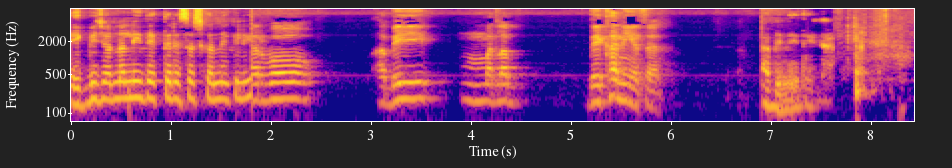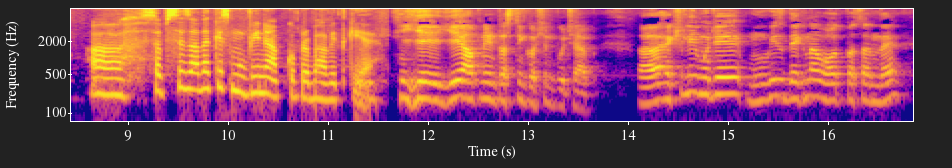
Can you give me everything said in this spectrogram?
एक भी जर्नल नहीं देखते रिसर्च करने के लिए? सर वो अभी मतलब देखा नहीं है सर अभी नहीं देखा। आ, सबसे ज़्यादा किस मूवी ने आपको प्रभावित किया है? ये ये आपने इंटरेस्टिंग क्वेश्चन पूछा आप एक्चुअली मुझे मूवीज़ देखना बहुत पसंद है।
